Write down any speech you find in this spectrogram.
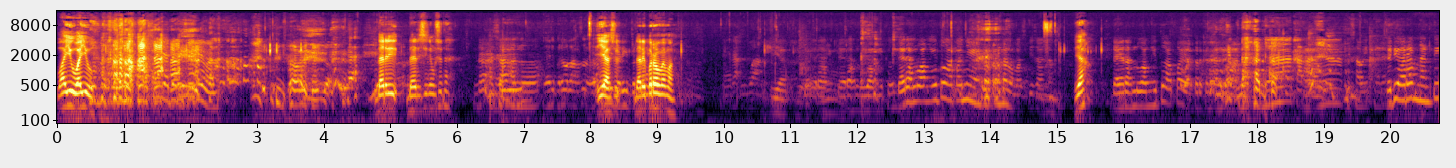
Wayu, Wayu. aslinya dari sini mas Dari dari sini maksudnya? Asal anu Dari Berau langsung ya. Iya, dari Bero memang. iya daerah daerah luang itu daerah luang itu apanya yang terkenal mas di sana Ya, daerah luang itu apa yang terkenal Ya, tanahnya, sawitnya. jadi orang nanti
